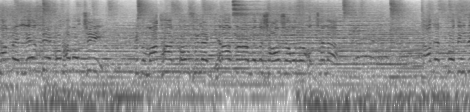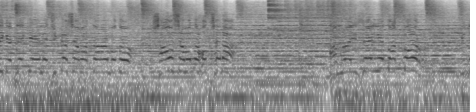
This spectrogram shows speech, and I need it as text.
সাপের লেজ দিয়ে কথা বলছি, কিন্তু মাথার কনসুলেট ঘেরাও করার মতো সাহস আমাদের হচ্ছে না। তাদের প্রতিনিধিকে ডেকে এনে জিজ্ঞাসাবাদ করার মতো সাহস আমাদের হচ্ছে না। আমরা ইসরায়েল নিয়ে তৎপর, কিন্তু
